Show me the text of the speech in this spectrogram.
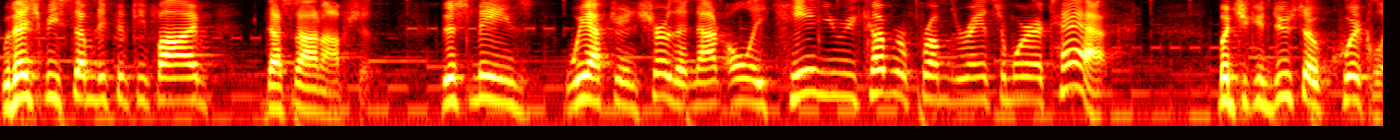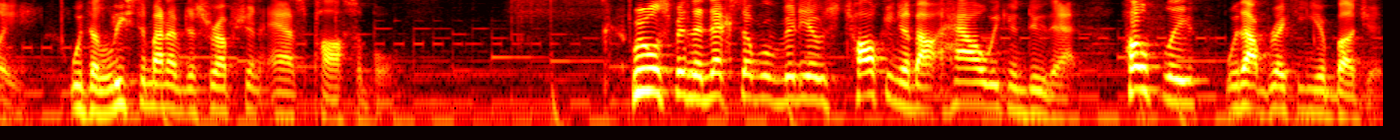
With HB 7055, that's not an option. This means we have to ensure that not only can you recover from the ransomware attack, but you can do so quickly with the least amount of disruption as possible. We will spend the next several videos talking about how we can do that, hopefully without breaking your budget.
